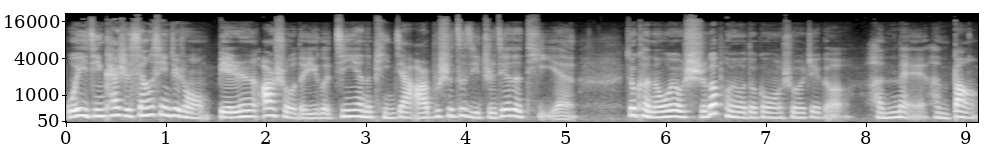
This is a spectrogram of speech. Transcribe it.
我已经开始相信这种别人二手的一个经验的评价，而不是自己直接的体验。就可能我有十个朋友都跟我说这个很美很棒，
